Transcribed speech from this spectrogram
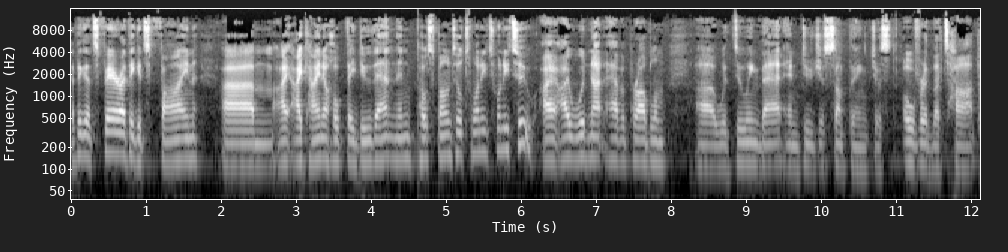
I think that's fair. I think it's fine. Um, I, I kind of hope they do that and then postpone till 2022. I, I would not have a problem uh, with doing that and do just something just over the top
